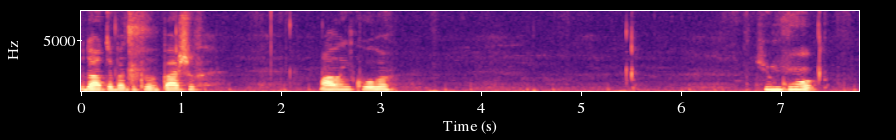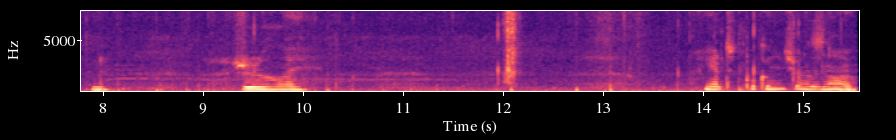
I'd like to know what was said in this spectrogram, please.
Туди тебе запливпешив маленького. Чому? Желай. я тут пока ничего не знаю.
